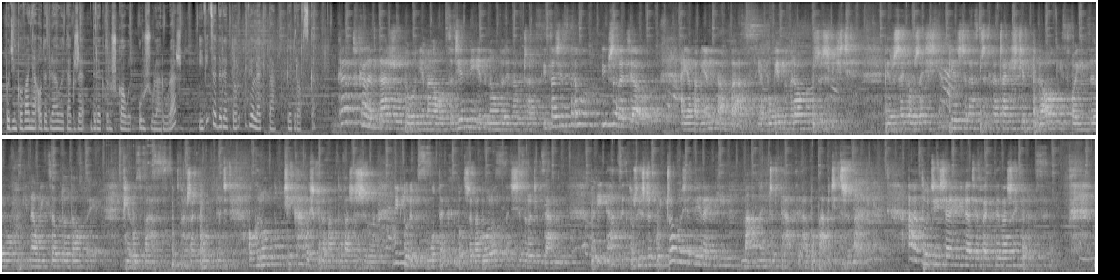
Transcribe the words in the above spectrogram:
Podziękowania odebrały także dyrektor szkoły Urszula Rurasz i wicedyrektor Wioletta Piotrowska. Kart w kalendarzu było niemało, codziennie jedną wyrywał czas. I co się stało? I przeleciało. A ja pamiętam Was, jak w ubiegłym roku przyszliście. 1 września pierwszy raz przekraczaliście progi swojej zerówki na ulicy Ogrodowej. Wielu z Was po twarzach było widać ogromną ciekawość, która Wam towarzyszyła. Niektórym smutek, bo trzeba było rozstać się z rodzicami. Byli tacy, którzy jeszcze kurczowo się tej ręki mamy czy taty albo babci trzymali. A tu dzisiaj widać efekty Waszej pracy.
